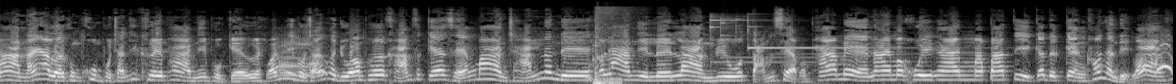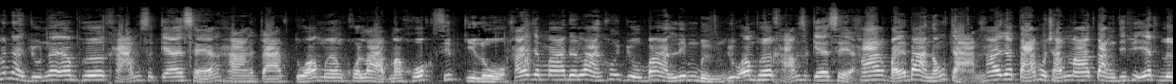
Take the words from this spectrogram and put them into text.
ร้านไหนอร่อยคุ้มๆผู้ฉันที่เคยผ่านนี่ผู้แกเอ้ยวันนี้ผู้ฉันก็อยู่อำเภอขามสแกแสงบ้านฉันนั่นเดก็ร้านนี่เลยร้านวิวต่ำแสบพาแม่นายมาคุยงานมาปาร์ตี้ก็เดอะแก่งเขานั่นเดร้านเขาน่ะอยู่ในอำเภอขามสแกแสงห่างจากตัวเมืองโคราชมา 60 กิโลใครจะมาเดินร้านเขาอยู่บ้านริมบึง อยู่อำเภอขามสแกแสงทางไปบ้านน้องจานใครจะตามผู้ฉันมาตั้ง GPS เล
